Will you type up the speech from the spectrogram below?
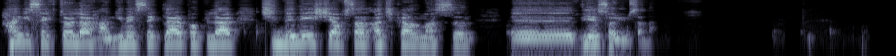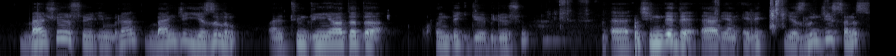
hangi sektörler, hangi meslekler popüler? Çin'de ne iş yapsan aç kalmazsın e, diye sorayım sana. Ben şöyle söyleyeyim Bülent. Bence yazılım hani tüm dünyada da önde gidiyor biliyorsun. Ee, Çin'de de eğer yani elek yazılımcıysanız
